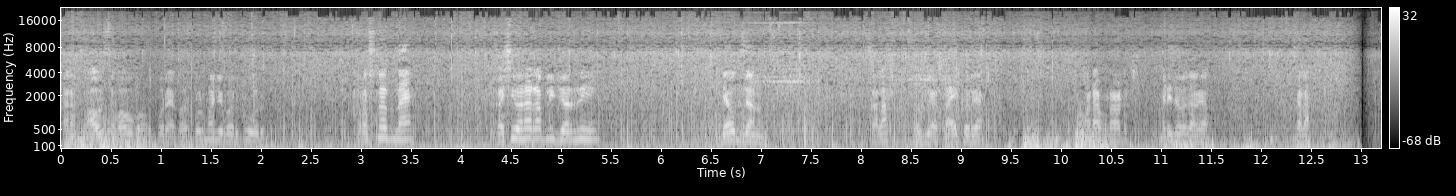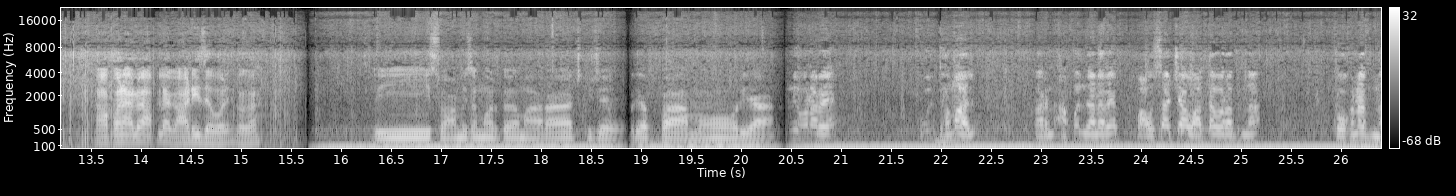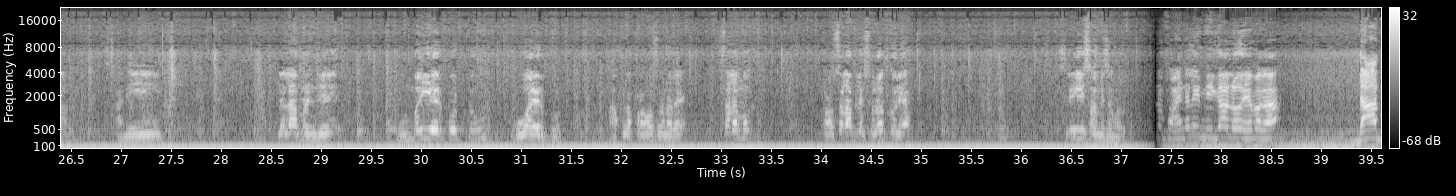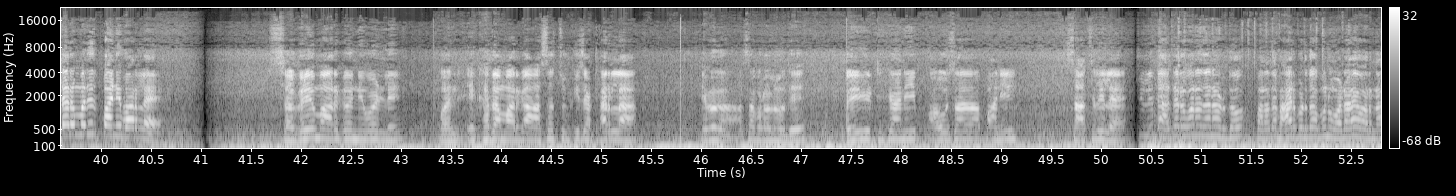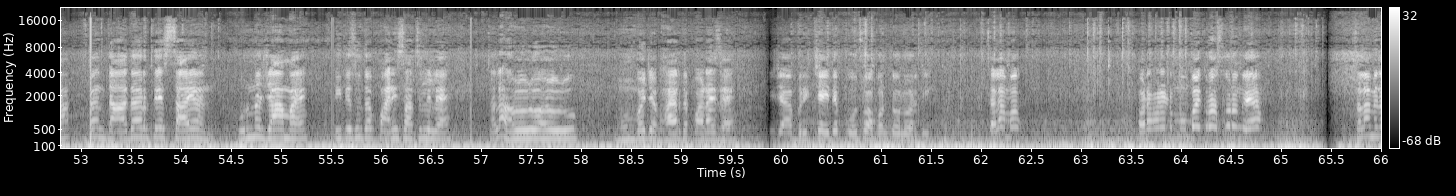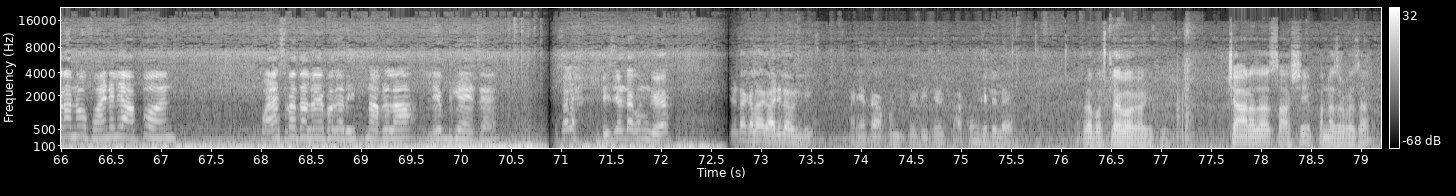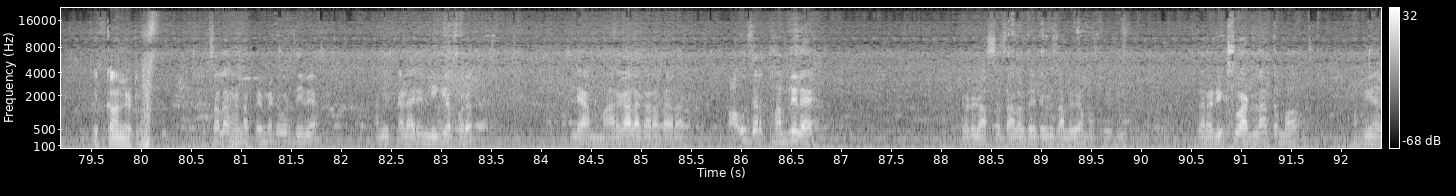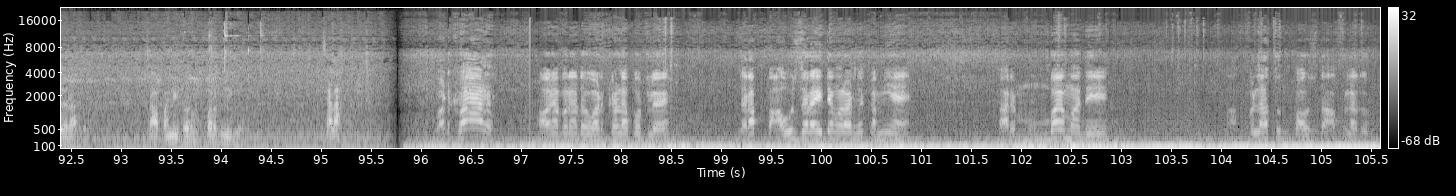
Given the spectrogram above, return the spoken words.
कारण पाऊस तर भाऊ भरपूर आहे. भरपूर म्हणजे भरपूर. प्रश्नच नाही. कशी होणार आपली जर्नी देवक जाणू. चला बघूया ट्राय करूया. फटाफट गाडीजवळ जाऊया. चला. आपण आलो आपल्या गाडीजवळ बघा. श्री स्वामी समर्थ महाराज की जय. मोर्या. होणार आहे. फुल धमाल. कारण आपण जाणार आहे पावसाच्या वातावरणात ना कोकणात आणि आपल्याला म्हणजे Mumbai airport to Goa airport आपला प्रवास होणार आहे. चला मग प्रवासाला आपले सुरुवात करूया. श्री स्वामी समर्थ. फायनली निघालो हे बघा. दादर मध्येच पाणी भरलंय. सगळे मार्ग निवडले पण एखादा मार्ग असा चुकीचा ठरला हे बघा असा प्रॉब्लेम होते काही ठिकाणी पावसाचा पाणी साचलेलं आहे. ऍक्च्युली दादरवर जाणार होतो पण आता बाहेर पडतो आपण वडाळ्यावरनं. पण दादर ते सायन पूर्ण जाम आहे. तिथे सुद्धा पाणी साचलेलं आहे. चला हळूहळू हळूहळू मुंबईच्या बाहेर तर पडायचं आहे. ज्या ब्रिजच्या इथे पोहोचू आपण टोलवरती. चला मग. फटाफट मुंबई क्रॉस करून घ्या चला मित्रांनो फायनली आपण पळासपात आहे. बघा इथनं आपल्याला लेफ्ट घ्यायचं आहे. चला डिझेल टाकून घेऊया. डिझेल टाकायला गाडी लावली. आणि आता आपण तिथे डिझेल टाकून घेतलेलं आहे. आपला बसलाय बघा इथे. चार हजार सहाशे पन्नास रुपयाचा. एक्कावन्न लिटर. चला ह्यांना पेमेंटवर देऊया. आणि इथं डायरेक्ट निघूया परत. आपल्या मार्गाला करा तर पाऊस जर थांबलेला आहे तेवढं जास्त चालवत आहे तेवढं चालवूया मस्त जरा रिक्स वाटला तर मग थांबूया जरा. चापाणी करून परत निघूया. चला. वडखाड पाहुण्यापर्यंत पोचलो पोचलोय जरा पाऊस जरा इथे मला वाटतं कमी आहे. कारण मुंबईमध्ये अफलातून पाऊस होता अफलातून.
